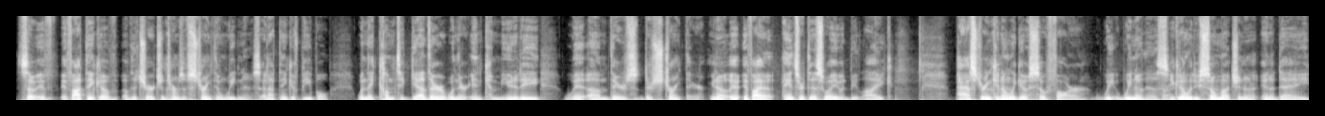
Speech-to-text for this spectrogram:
So if if I think of of the church in terms of strength and weakness, and I think of people when they come together, when they're in community, with um, there's there's strength there. You know, if, if I answer it this way, it would be like pastoring can only go so far. We we know this. You can only do so much in a in a day.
